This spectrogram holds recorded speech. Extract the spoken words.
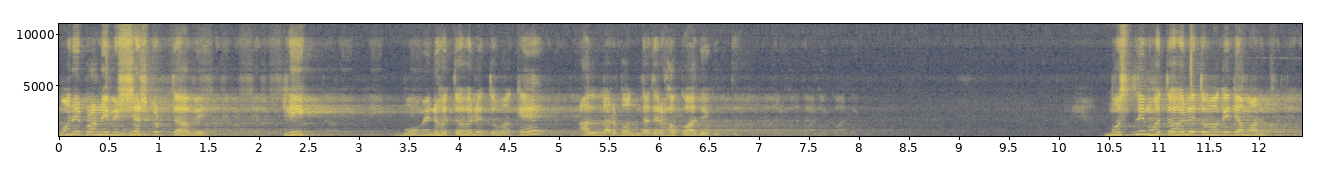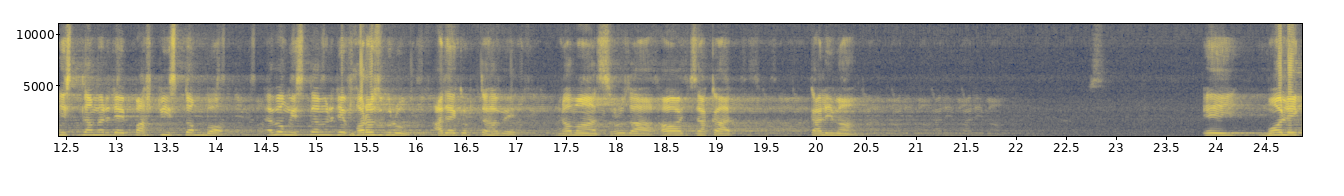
মনে প্রাণে বিশ্বাস করতে হবে। ঠিক মমিন হতে হলে তোমাকে আল্লাহর বন্দাদের হক আদায় করতে হবে। মুসলিম হতে হলে তোমাকে যেমন ইসলামের যে পাঁচটি স্তম্ভ এবং ইসলামের যে ফরজগুলো আদায় করতে হবে, নমাজ, রোজা, হজ জাকাত কালিমা। এই মৌলিক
